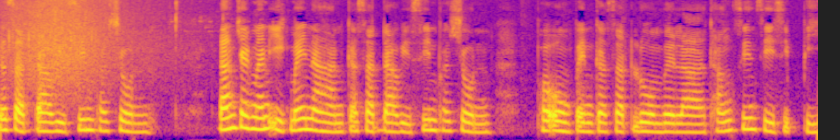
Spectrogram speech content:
กษัตริย์ดาวิดสิ้นพระชน หลังจากนั้นอีกไม่นานกษัตริย์ดาวิดสิ้นพระชน พระองค์เป็นกษัตริย์รวมเวลาทั้งสิ้น 40 ปี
